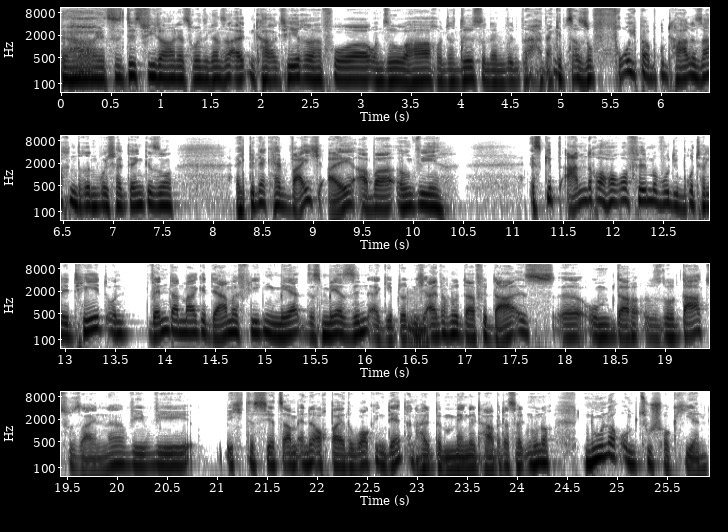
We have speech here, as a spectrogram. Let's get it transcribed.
ja, jetzt ist das wieder und jetzt holen die ganzen alten Charaktere hervor und so, ach, und dann das und dann, ach, dann gibt's da so furchtbar brutale Sachen drin, wo ich halt denke so, ich bin ja kein Weichei, aber irgendwie, es gibt andere Horrorfilme, wo die Brutalität und wenn dann mal Gedärme fliegen, mehr, das mehr Sinn ergibt und nicht einfach nur dafür da ist, äh, um da so da zu sein, ne? Wie, wie ich das jetzt am Ende auch bei The Walking Dead dann halt bemängelt habe, das halt nur noch, nur noch um zu schockieren.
